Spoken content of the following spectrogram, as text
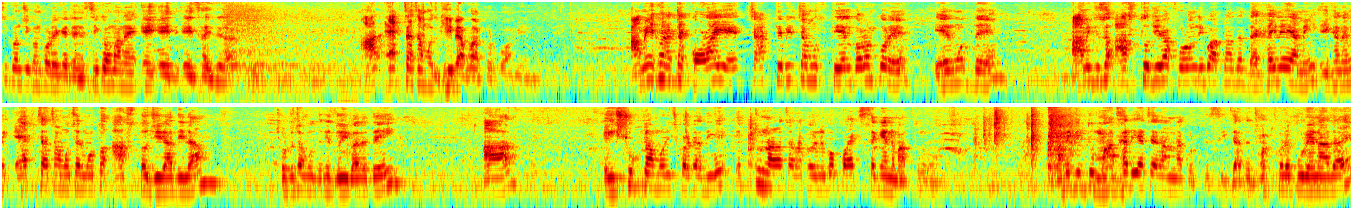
চিকন চিকন করে কেটে নিচ্ছি চিকন মানে এই এই সাইজের আর আর এক চা চামচ ঘি ব্যবহার করব আমি আমি এখন একটা কড়াইয়ে চার টেবিল চামচ তেল গরম করে এর মধ্যে আমি কিছু আস্ত জিরা ফোড়ন দিব, আপনাদের দেখাই নেই আমি। এখানে আমি এক চা চামচের মতো আস্ত জিরা দিলাম। ছোট চামচ থেকে দুইবারে দেই। আর এই শুকনা মরিচ কয়টা দিয়ে একটু নাড়াচাড়া করে নেব কয়েক সেকেন্ড মাত্র। আমি কিন্তু মাঝারি আঁচে রান্না করতেছি, যাতে ঝট করে পুড়ে না যায়।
